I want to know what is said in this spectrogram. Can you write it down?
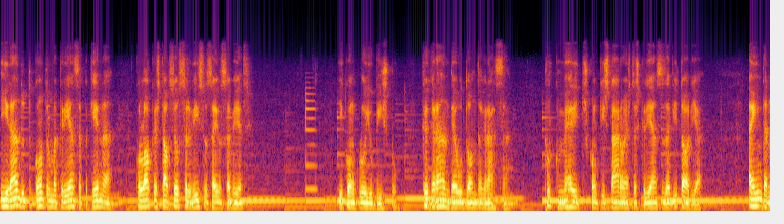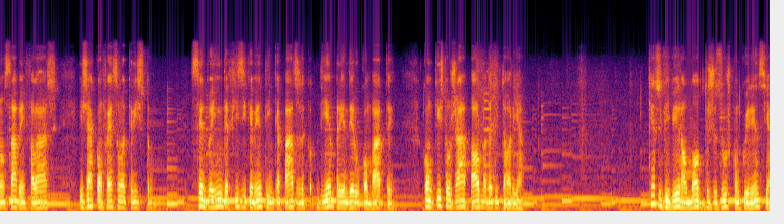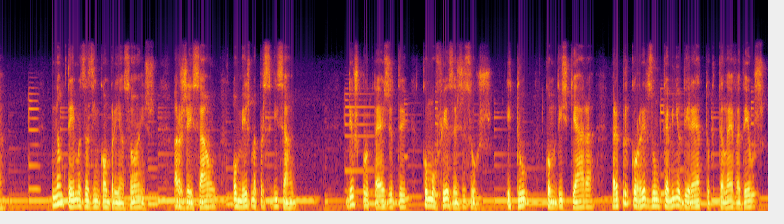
irando-te contra uma criança pequena, colocas-te ao seu serviço sem o saber. E conclui o bispo: Que grande é o dom da graça! Por que méritos conquistaram estas crianças a vitória? Ainda não sabem falar e já confessam a Cristo. Sendo ainda fisicamente incapazes de, de empreender o combate, conquistam já a palma da vitória. Queres viver ao modo de Jesus com coerência? Não temas as incompreensões, a rejeição ou mesmo a perseguição. Deus protege-te como fez a Jesus. E tu, como diz Chiara, para percorreres um caminho direto que te leva a Deus,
